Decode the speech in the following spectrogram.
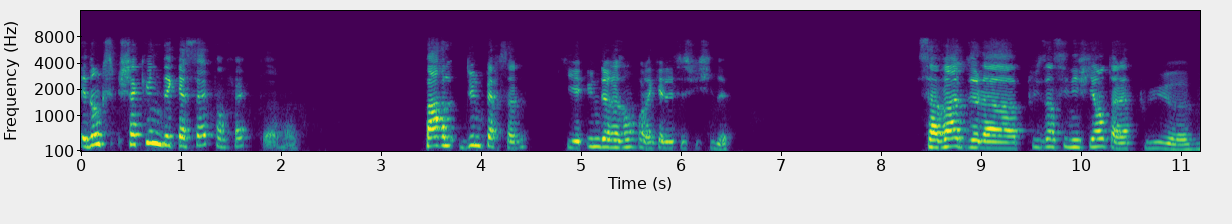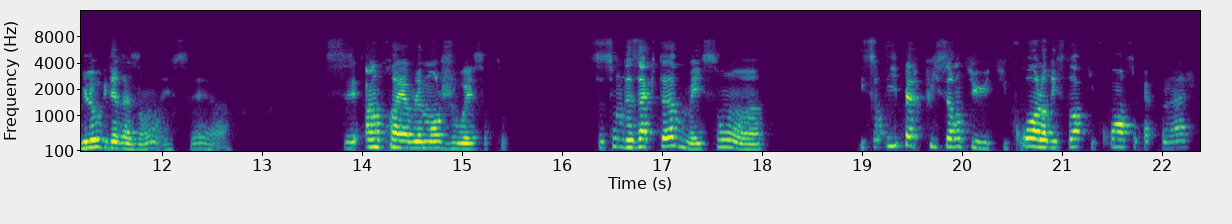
Et donc, chacune des cassettes, en fait, euh, parle d'une personne, qui est une des raisons pour laquelle elle s'est suicidée. Ça va de la plus insignifiante à la plus euh, glauque des raisons, et c'est... euh, c'est incroyablement joué, surtout. Ce sont des acteurs, mais ils sont... ils sont hyper puissants, tu, tu crois en leur histoire, tu crois en ce personnage.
